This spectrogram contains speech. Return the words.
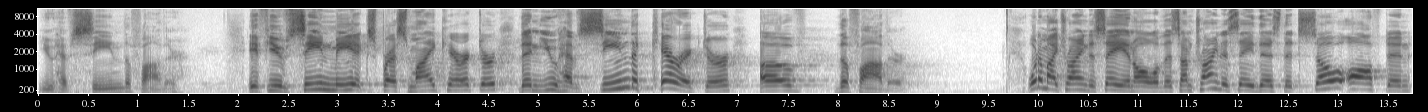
you have seen the Father. If you've seen me express my character, then you have seen the character of the Father. What am I trying to say in all of this? I'm trying to say this that so often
